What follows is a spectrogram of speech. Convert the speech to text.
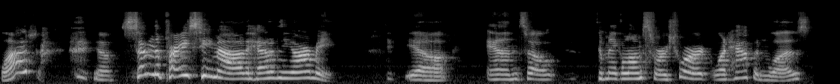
what? You know, send the praise team out ahead of the army. Yeah. And so to make a long story short, what happened was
